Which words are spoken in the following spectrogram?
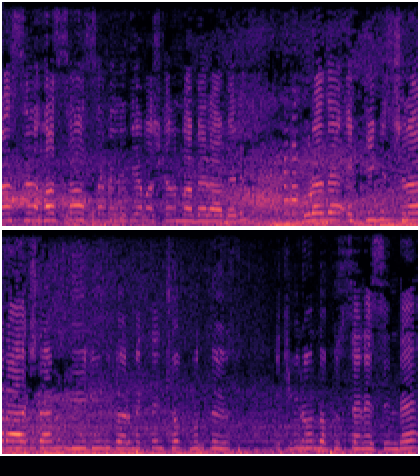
Burası Hassa Belediye Başkanımla beraberiz. Burada ektiğimiz çınar ağaçlarının büyüdüğünü görmekten çok mutluyuz. 2019 senesinde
